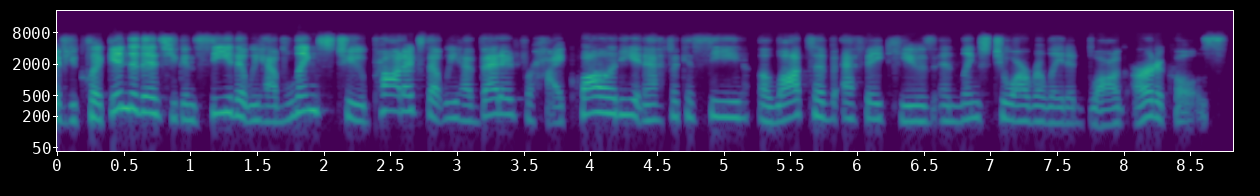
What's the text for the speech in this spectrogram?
If you click into this, you can see that we have links to products that we have vetted for high quality and efficacy, a lots of FAQs, and links to our related blog articles.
